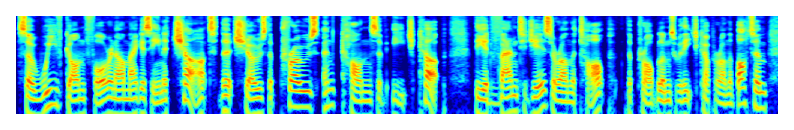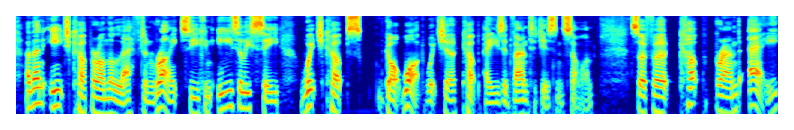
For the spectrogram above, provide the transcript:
So we've gone for in our magazine a chart that shows the pros and cons of each cup. The advantages are on the top, the problems with each cup are on the bottom, and then each cup are on the left and right so you can easily see which cups got what, which are cup A's advantages, and so on. So for cup brand A,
